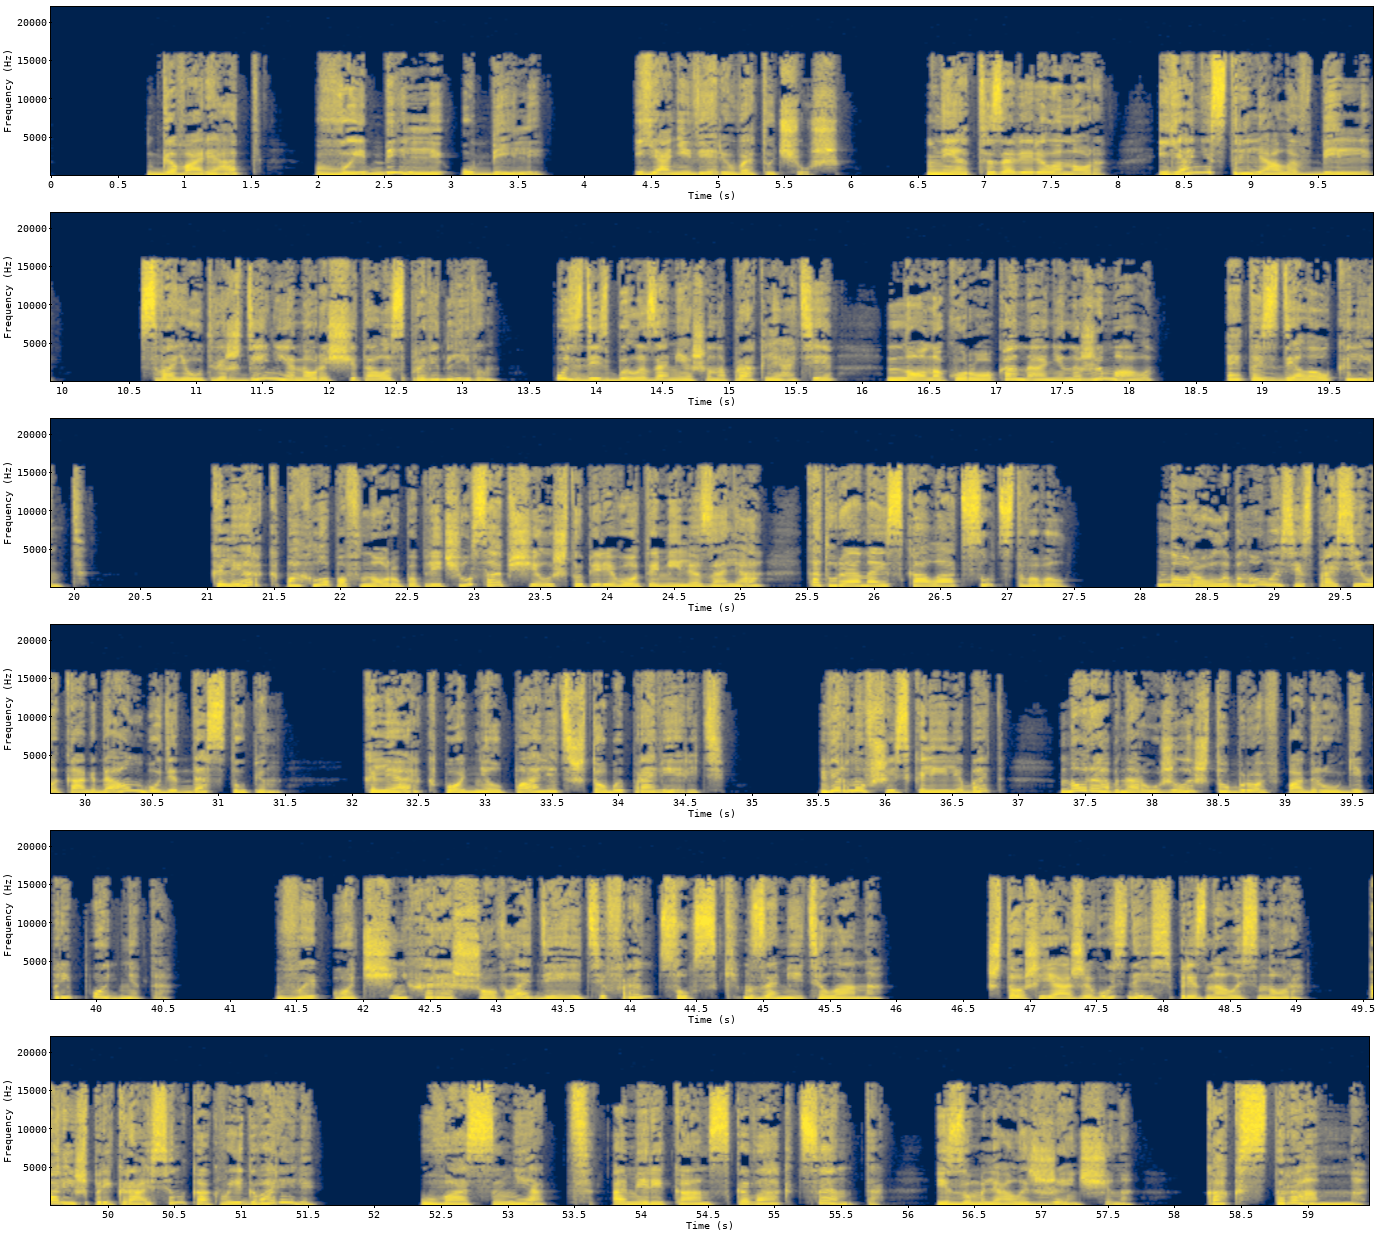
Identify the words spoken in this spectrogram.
«Говорят, вы Билли убили». «Я не верю в эту чушь». «Нет», — заверила Нора, — «я не стреляла в Билли». Свое утверждение Нора считала справедливым. Пусть здесь было замешано проклятие, но на курок она не нажимала. Это сделал Клинт. Клерк, похлопав Нору по плечу, сообщил, что перевод Эмиля Золя, который она искала, отсутствовал. Нора улыбнулась и спросила, когда он будет доступен. Клерк поднял палец, чтобы проверить. Вернувшись к Лилибет, Нора обнаружила, что бровь подруги приподнята. «Вы очень хорошо владеете французским», — заметила она. «Что ж, я живу здесь», — призналась Нора. «Париж прекрасен, как вы и говорили». «У вас нет американского акцента», — изумлялась женщина. «Как странно».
